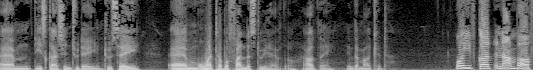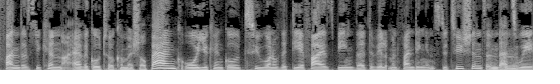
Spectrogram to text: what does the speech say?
um, discussion today, to say um, what type of funders do we have though out there in the market? Well, you've got a number of funders. You can either go to a commercial bank or you can go to one of the DFIs, being the development funding institutions, and that's where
